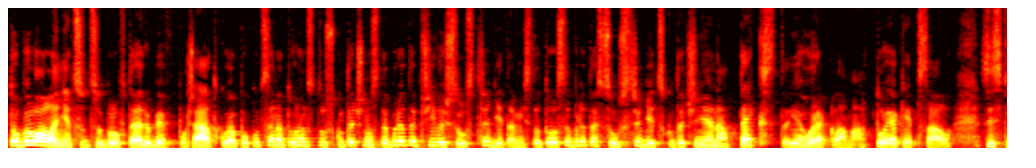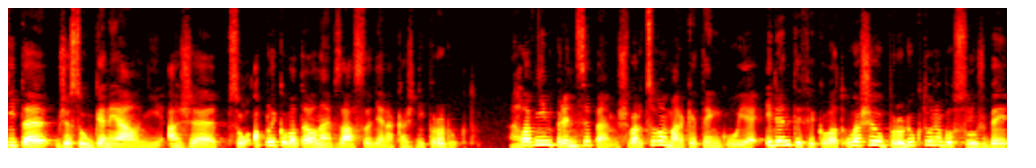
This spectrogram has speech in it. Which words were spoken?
To bylo ale něco, co bylo v té době v pořádku a pokud se na tuhle tu skutečnost nebudete příliš soustředit a místo toho se budete soustředit skutečně na text jeho reklam a to, jak je psal, zjistíte, že jsou geniální a že jsou aplikovatelné v zásadě na každý produkt. Hlavním principem Švarcova marketingu je identifikovat u vašeho produktu nebo služby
